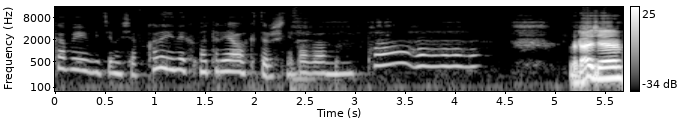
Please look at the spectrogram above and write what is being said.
Kawie. Widzimy się w kolejnych materiałach, które już niebawem. Pa! Na razie.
